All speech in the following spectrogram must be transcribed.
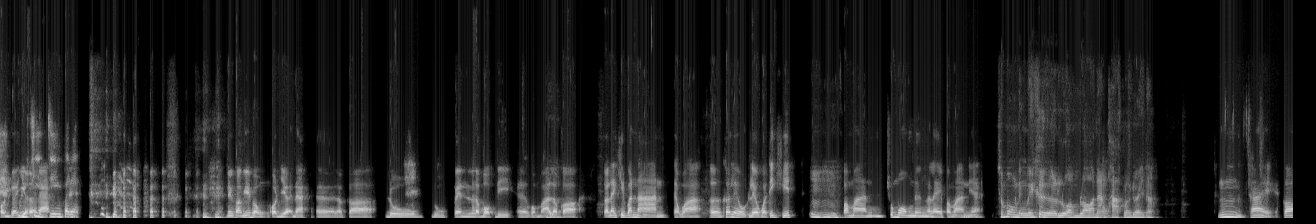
คนก็เยอะมันฉีดนะจริงปะเนี่ยในความคิดผมคนเยอะนะเออ แล้วก็ดูดูเป็นระบบดี เออ ผมว่าเออแล้วก็ตอนแรกคิดว่านาน แต่ว่า เออ ก็เร็วเร็วกว่าที่คิดอืมอืมประมาณชั่วโมงหนึ่งอะไรประมาณเนี้ย ชั่วโมงหนึ่งนี่คือรวมรอนั่งพักเราด้วยเนอะอืม ใช่ก็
